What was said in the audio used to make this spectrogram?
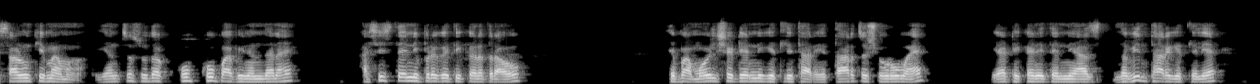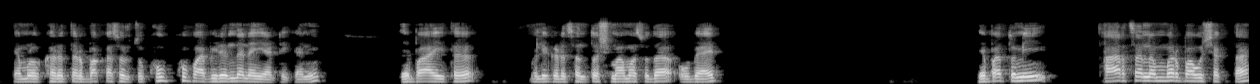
साळुंखी मामा यांचं सुद्धा खूप खूप अभिनंदन आहे. अशीच त्यांनी प्रगती करत राहो. हे पहा मोहिल शेट यांनी घेतली थार. हे थारचं शोरूम आहे. या ठिकाणी त्यांनी आज नवीन थार घेतलेली आहे. त्यामुळं खरं तर बकासूरचं खूप खूप अभिनंदन आहे या ठिकाणी. हे पहा इथं पलीकडे संतोष मामा सुद्धा उभे आहेत. हे पहा तुम्ही थारचा नंबर पाहू शकता.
